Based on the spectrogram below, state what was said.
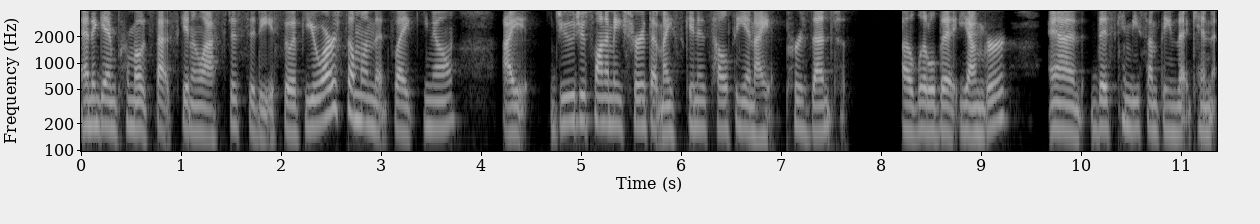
and again promotes that skin elasticity. So if you are someone that's like, you know, I do just want to make sure that my skin is healthy and I present a little bit younger and this can be something that can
